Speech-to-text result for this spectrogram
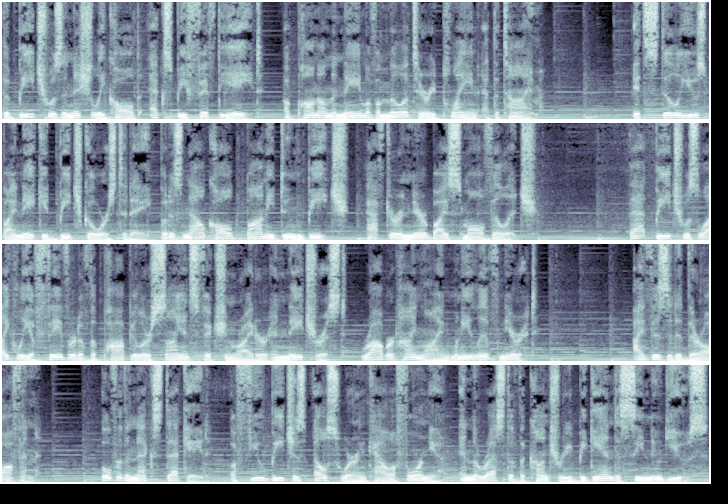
The beach was initially called XB-58, a pun on the name of a military plane at the time. It's still used by naked beachgoers today but is now called Bonny Doon Beach, after a nearby small village. That beach was likely a favorite of the popular science fiction writer and naturist, Robert Heinlein when he lived near it. I visited there often. Over the next decade, a few beaches elsewhere in California and the rest of the country began to see nude use,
